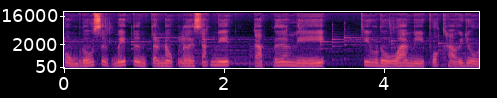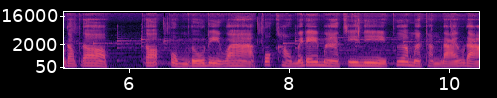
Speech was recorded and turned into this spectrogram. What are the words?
ผมรู้สึกไม่ตื่นตระหนกเลยสักนิดกับเรื่องนี้ ที่รู้ว่ามีพวกเขาอยู่รอบๆ เพราะผมรู้ดีว่าพวกเขาไม่ได้มาที่นี่เพื่อมาทำร้ายเรา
